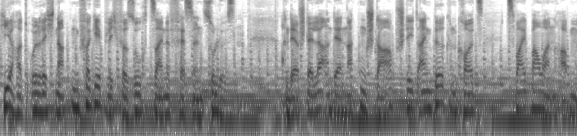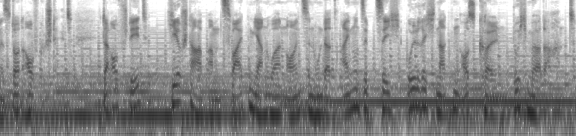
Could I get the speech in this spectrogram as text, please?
Hier hat Ulrich Nacken vergeblich versucht, seine Fesseln zu lösen. An der Stelle, an der Nacken starb, steht ein Birkenkreuz. Zwei Bauern haben es dort aufgestellt. Darauf steht, hier starb am 2. Januar 1971 Ulrich Nacken aus Köln durch Mörderhand.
